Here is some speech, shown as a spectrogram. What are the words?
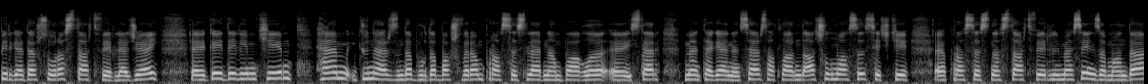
bir qədər sonra start veriləcək qeyd edeyim ki, həm gün ərzində burada baş verən proseslərlə bağlı e, istər məntəqənin səhər saatlarında açılması, seçki e, prosesinə start verilməsi, eyni zamanda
